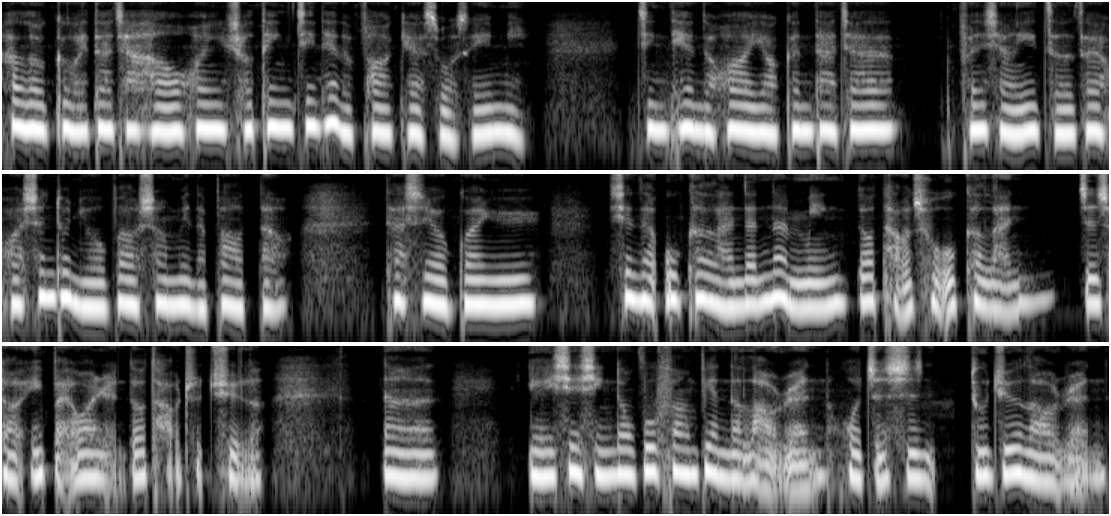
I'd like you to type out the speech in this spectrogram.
Hello，各位大家好，欢迎收听今天的 Podcast，我是 Amy。今天的话要跟大家分享一则在《华盛顿邮报》上面的报道，它是有关于现在乌克兰的难民都逃出乌克兰，至少一百万人都逃出去了。那有一些行动不方便的老人，或者是独居老人，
